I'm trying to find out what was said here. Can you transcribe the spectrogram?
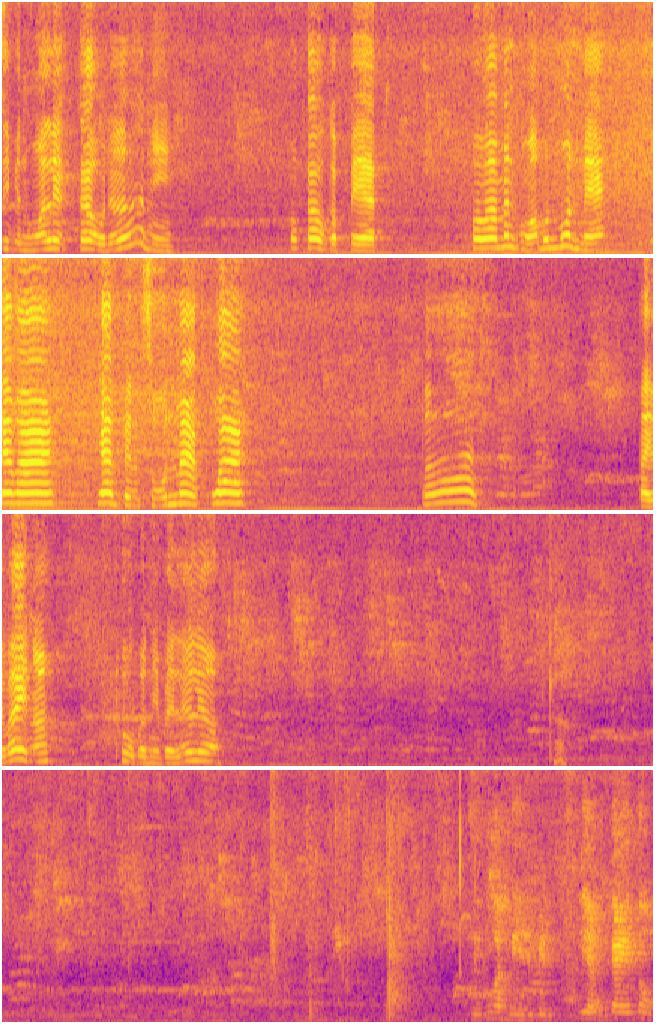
สิเป็นหัวเลขเก้าเด้อนี่เพราะเก้ากับแปดเพราะว่ามันหัวมุ่นๆแหมแต่ว่าย่านเป็นศูนย์มากกว่าเป้าไปไว้เนาะถูกอันนี้ไปเร็วค่ะสีงวดนี้จะเป็นเลี้ยงไก่ต้ม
